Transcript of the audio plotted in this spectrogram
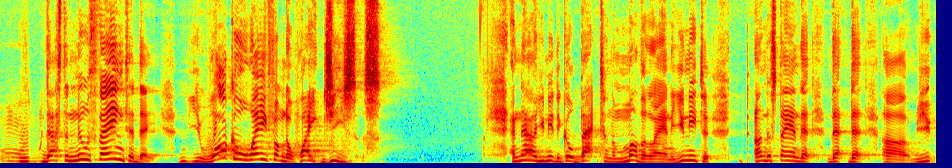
that's the new thing today. You walk away from the white Jesus and now you need to go back to the motherland and you need to understand that, that, that, uh, you,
